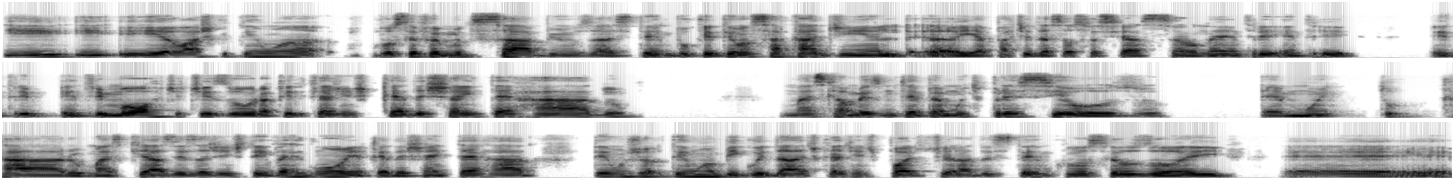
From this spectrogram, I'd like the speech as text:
E, e, e, eu acho que tem uma. Você foi muito sábio em usar esse termo, porque tem uma sacadinha aí a partir dessa associação, né? Entre, entre, entre, entre morte e tesouro, aquele que a gente quer deixar enterrado, mas que ao mesmo tempo é muito precioso, é muito caro, mas que às vezes a gente tem vergonha, quer deixar enterrado. Tem, um, tem uma ambiguidade que a gente pode tirar desse termo que você usou aí. É,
